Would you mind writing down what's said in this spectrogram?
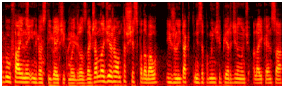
był fajny investigacik, moi drodzy. Także mam nadzieję, że wam też się spodobał. Jeżeli tak, to nie zapomnijcie pierdzielnąć lajkensa,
